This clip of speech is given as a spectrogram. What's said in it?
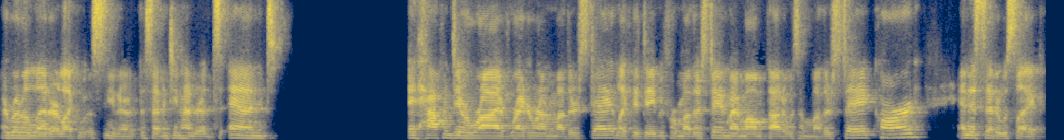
I wrote a letter like it was, you know, the 1700s. And it happened to arrive right around Mother's Day, like the day before Mother's Day. And my mom thought it was a Mother's Day card. And it said, it was like,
